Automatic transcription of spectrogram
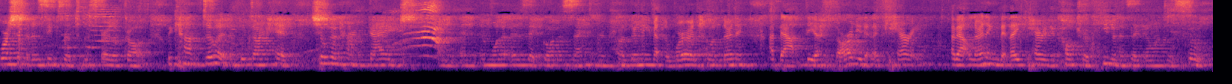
worship that is sensitive to the Spirit of God. We can't do it if we don't have children who are engaged in, what it is that God is saying to them, who are learning about the Word, who are learning about the authority that they carry, about learning that they carry the culture of heaven as they go into school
